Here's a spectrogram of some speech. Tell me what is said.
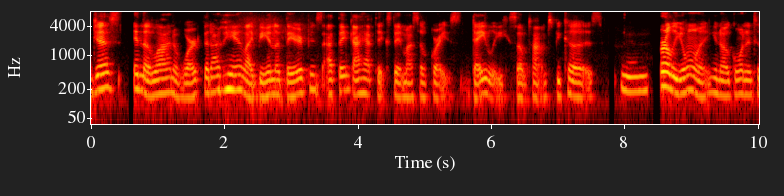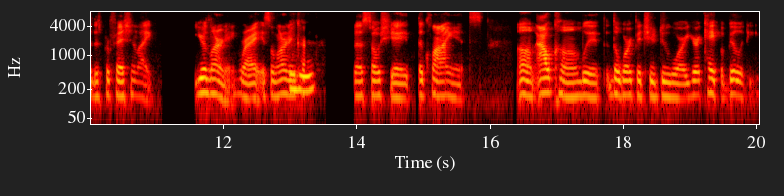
just in the line of work that I'm in, like being a therapist, I think I have to extend myself grace daily sometimes because yeah. early on, you know, going into this profession, like you're learning, right? It's a learning mm-hmm. curve to associate the client's um, outcome with the work that you do or your capability.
